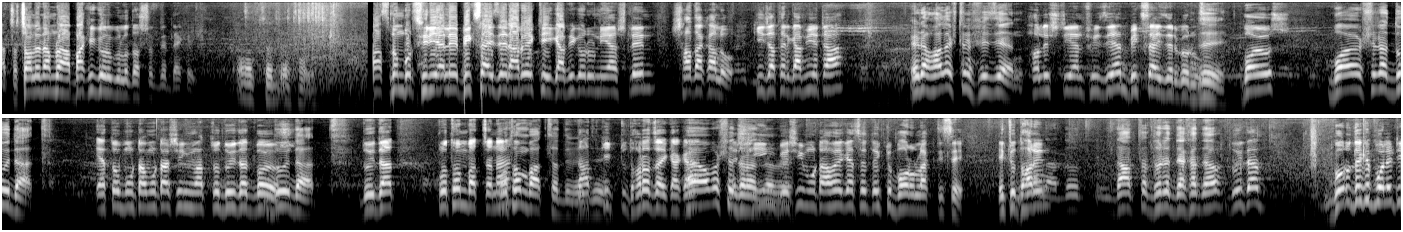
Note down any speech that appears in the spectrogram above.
আচ্ছা চলেন আমরা বাকি গরুগুলো দর্শকদের দেখাই। আচ্ছা দেখেন। পাঁচ নম্বর সিরিয়ালে বিগ সাইজের আরও একটি গাভী গরু নিয়ে আসলেন সাদা কালো। কি জাতের গাভী এটা? এটা Holstein Friesian. Holstein Friesian big সাইজের গরু। জি। বয়স? বয়স এটা দুই দাঁত। এত মোটা মোটা শিং মাত্র দুই দাঁত বয়স? দুই দাঁত। দুই দাঁত প্রথম বাচ্চা না? প্রথম বাচ্চা দিবে দাঁত কি একটু ধরা যায় কাকা? হ্যাঁ, অবশ্যই ধরা শিং যাবে। বেশি মোটা হয়ে গেছে তো একটু বড় লাগতেছে। একটু ধরেন। দাঁতটা ধরে দেখা দাও। দুই দাঁত। গরু দেখে পোলেটি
